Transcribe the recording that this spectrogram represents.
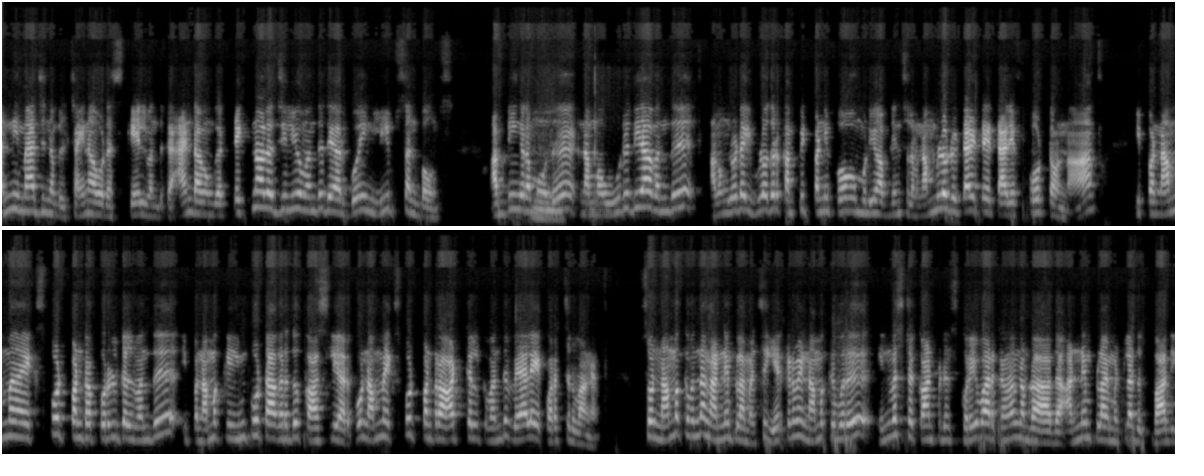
அன்இமேஜினபிள் சைனாவோட ஸ்கேல் வந்துட்டு. அண்ட் அவங்க டெக்னாலஜிலயும் வந்து they are going leaps and bounds அப்படிங்கிற போது நம்ம உறுதியா வந்து அவங்களோட இவ்வளவு தூரம் கம்பீட் பண்ணி போக முடியும் அப்படின்னு சொல்லுவாங்க நம்மளோட ரிட்டையர் டாரிஃப் போட்டோம்னா இப்ப நம்ம எக்ஸ்போர்ட் பண்ற பொருட்கள் வந்து இப்ப நமக்கு இம்போர்ட் ஆகுறது காஸ்ட்லியா இருக்கும். நம்ம எக்ஸ்போர்ட் பண்ற ஆட்களுக்கு வந்து வேலையை குறைச்சிருவாங்க. சோ நமக்கு வந்து அங்க அன்எம்ப்ளாய்மெண்ட் ஏற்கனவே நமக்கு ஒரு இன்வெஸ்டர் கான்பிடன்ஸ் குறைவா இருக்கனால நம்ம அது அன்எம்ப்ளாய்மெண்ட்ல அது பாதி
